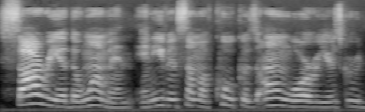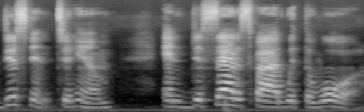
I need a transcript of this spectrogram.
Saria, the woman, and even some of Kulka's own warriors grew distant to him and dissatisfied with the war.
